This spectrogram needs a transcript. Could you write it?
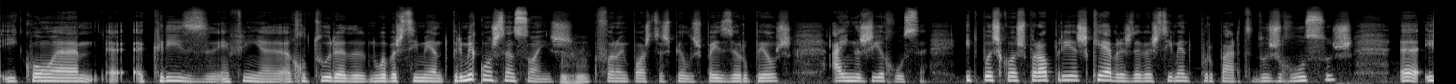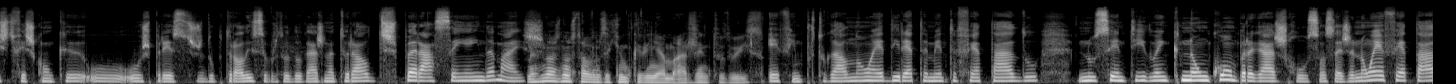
e com a, a, a crise, enfim, a, a ruptura de, no abastecimento, primeiro com as sanções uhum. que foram impostas pelos países europeus à energia russa e depois com as próprias quebras de abastecimento por parte dos russos, uh, isto fez com que o, os preços do petróleo e, sobretudo, do gás natural disparassem ainda mais. Mas nós não estávamos aqui um bocadinho à margem de tudo isso? Enfim, Portugal não é diretamente afetado no sentido em que não compra gás russo, ou seja, não é afetado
